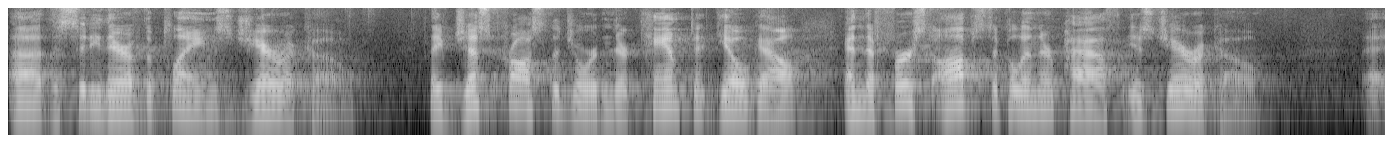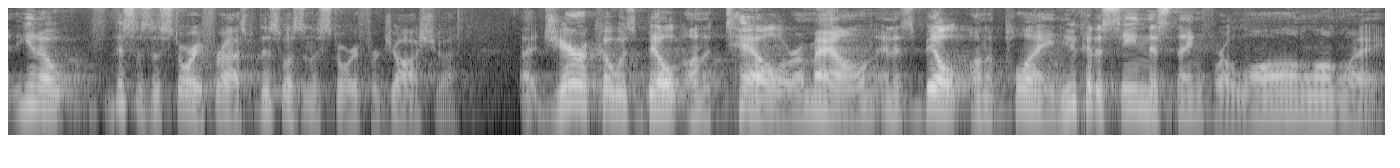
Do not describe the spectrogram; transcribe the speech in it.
uh, the city there of the plains, Jericho. They've just crossed the Jordan, they're camped at Gilgal, and the first obstacle in their path is Jericho. Uh, you know, this is a story for us, but this wasn't a story for Joshua. Uh, Jericho was built on a tell or a mound, and it's built on a plain. You could have seen this thing for a long, long way.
